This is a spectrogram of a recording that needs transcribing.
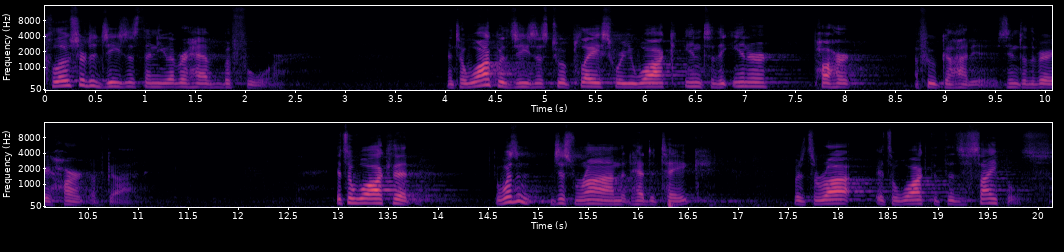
closer to Jesus than you ever have before. And to walk with Jesus to a place where you walk into the inner part of who God is, into the very heart of God. It's a walk that it wasn't just Ron that had to take, but it's a, it's a walk that the disciples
